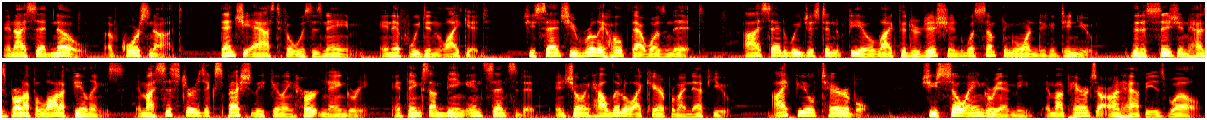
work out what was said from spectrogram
and I said no, of course not. Then she asked if it was his name, and if we didn't like it. She said she really hoped that wasn't it. I said we just didn't feel like the tradition was something we wanted to continue. The decision has brought up a lot of feelings, and my sister is especially feeling hurt and angry, and thinks I'm being insensitive and showing how little I care for my nephew. I feel terrible. She's so angry at me, and my parents are unhappy as well.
